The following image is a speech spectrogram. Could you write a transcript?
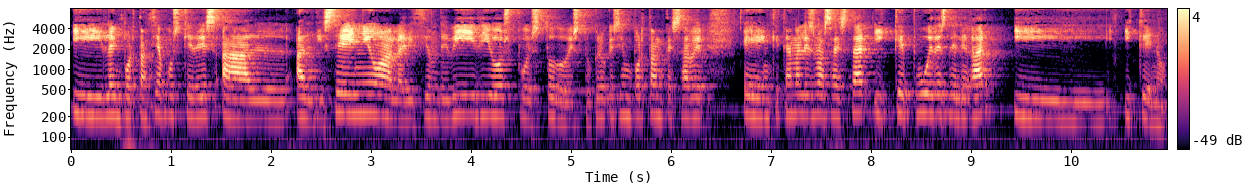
y la importancia pues que des al, al, diseño, a la edición de vídeos, pues todo esto. Creo que es importante saber en qué canales vas a estar y qué puedes delegar y, qué no.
